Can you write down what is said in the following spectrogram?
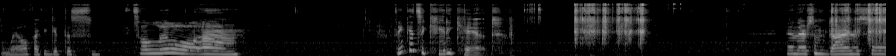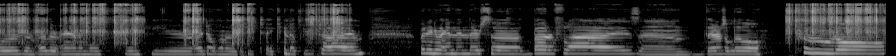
well, if I could get this, it's a little, um, I think it's a kitty cat. And there's some dinosaurs and other animals in here. I don't want to keep taking up your time. But anyway, and then there's uh, butterflies, and there's a little poodle,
